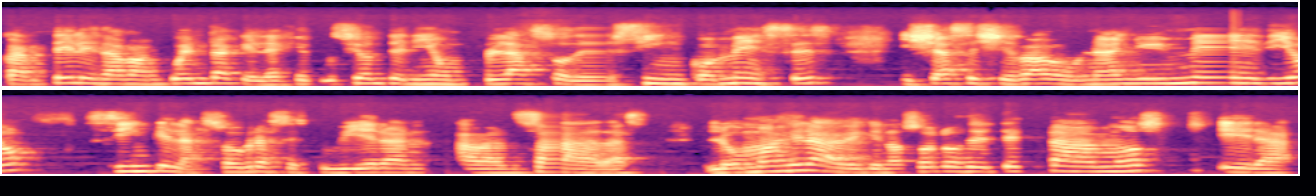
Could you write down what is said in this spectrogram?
carteles daban cuenta que la ejecución tenía un plazo de cinco meses y ya se llevaba un año y medio sin que las obras estuvieran avanzadas. Lo más grave que nosotros detectamos era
